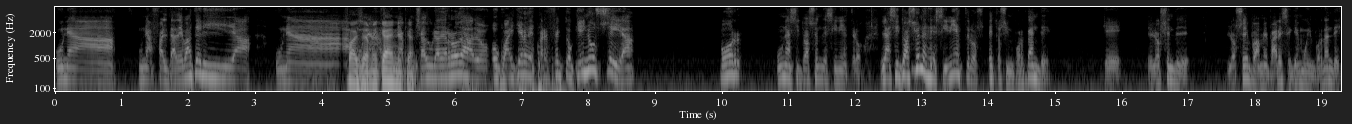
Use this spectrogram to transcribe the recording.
una, una falta de batería, una falla mecánica, una pinchadura de rodado o cualquier desperfecto que no sea por una situación de siniestro. Las situaciones de siniestros, esto es importante que el oyente lo sepa, me parece que es muy importante.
